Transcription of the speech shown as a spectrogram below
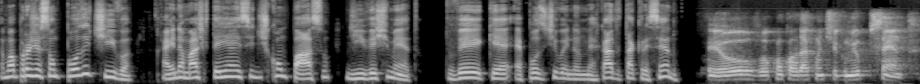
é uma projeção positiva, ainda mais que tenha esse descompasso de investimento. Tu vê que é, é positivo ainda no mercado, está crescendo? Eu vou concordar contigo mil por cento.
